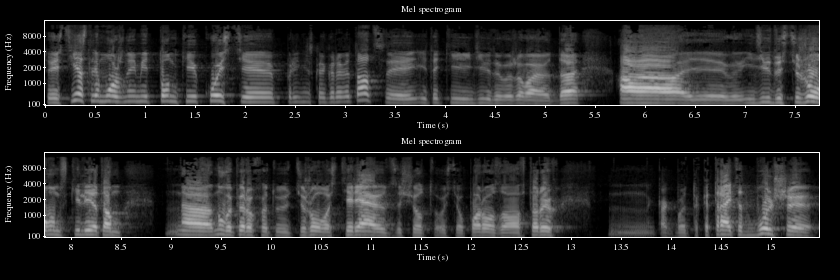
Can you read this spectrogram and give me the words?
То есть если можно иметь тонкие кости при низкой гравитации, и такие индивиды выживают, да, а э, индивиды с тяжелым скелетом, а, ну, во-первых, эту тяжелость теряют за счет остеопороза, а во-вторых, как бы так и тратят больше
